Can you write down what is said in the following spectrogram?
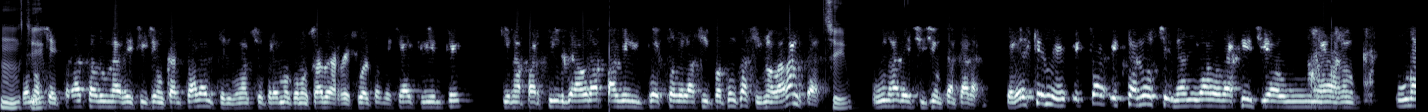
Mm, bueno, se trata de una decisión cantada. El Tribunal Supremo, como sabe, ha resuelto que sea el cliente quien a partir de ahora pague el impuesto de las hipotecas y no la banca. Sí. Una decisión cantada. Pero es que esta, esta noche me ha llegado a la agencia una, una,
